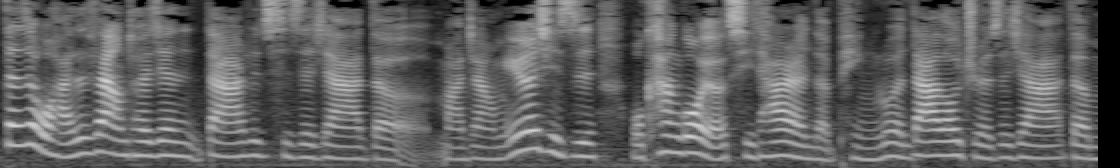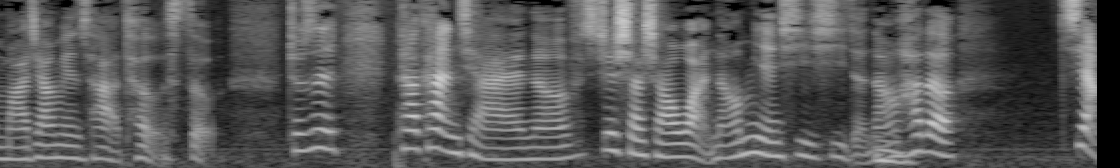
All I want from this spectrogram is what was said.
但是我还是非常推荐大家去吃这家的麻酱面，因为其实我看过有其他人的评论，大家都觉得这家的麻酱面是它的特色，就是它看起来呢就小小碗，然后面细细的，然后它的酱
